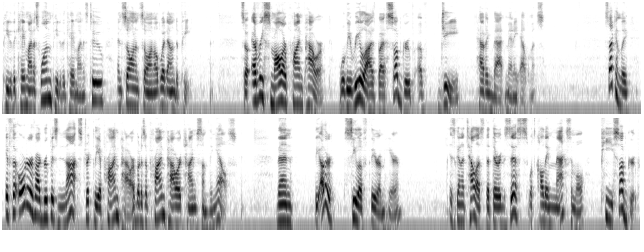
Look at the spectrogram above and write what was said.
p to the k minus 1, p to the k minus 2, and so on and so on, all the way down to p. So every smaller prime power will be realized by a subgroup of G having that many elements. Secondly, if the order of our group is not strictly a prime power, but is a prime power times something else, then the other Sylow theorem here is going to tell us that there exists what's called a maximal P subgroup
